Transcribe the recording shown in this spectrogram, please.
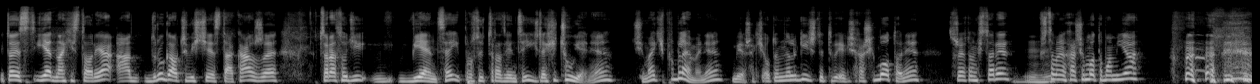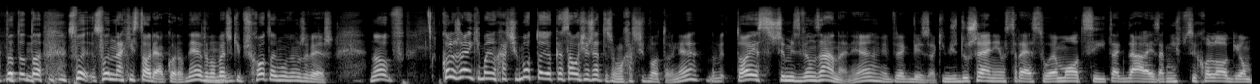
I to jest jedna historia, a druga oczywiście jest taka, że coraz ludzi więcej, po prostu coraz więcej ich źle się czuje, nie? Czyli ma jakieś problemy, nie? Wiesz, jakiś autoimmunologiczny, jakiś Hashimoto, nie? Słyszałeś tą historię? Mhm. Przedstawiam Hashimoto mam ja? no to, to słynna historia akurat, nie? Że mhm. babeczki przychodzą i mówią, że wiesz, no koleżanki mają Hashimoto i okazało się, że też mają Hashimoto, nie? No, to jest z czymś związane, nie? Jak wiesz, z jakimś duszeniem stresu, emocji i tak dalej, z jakąś psychologią,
